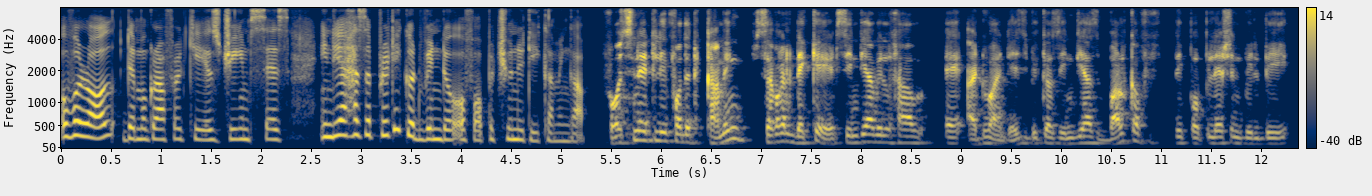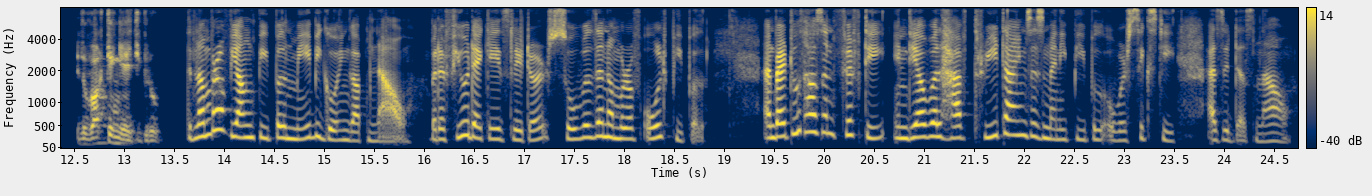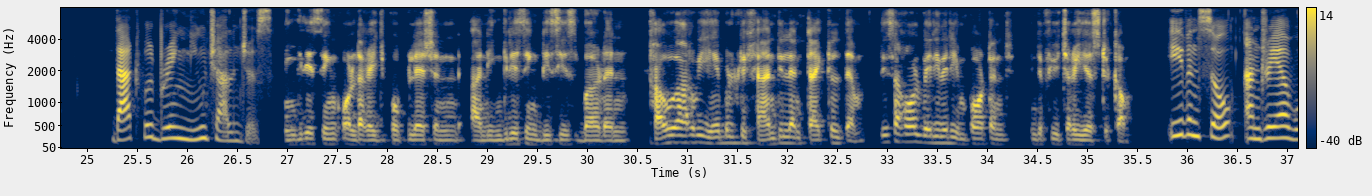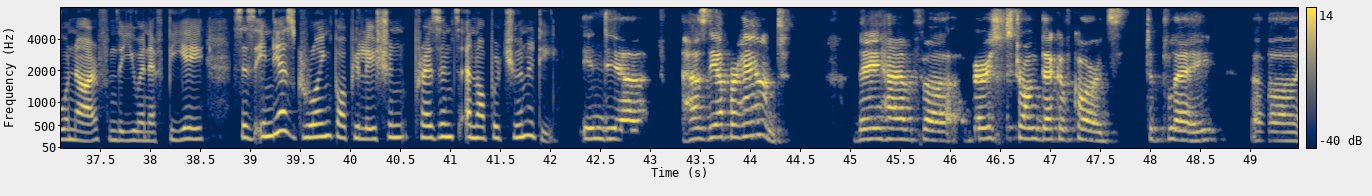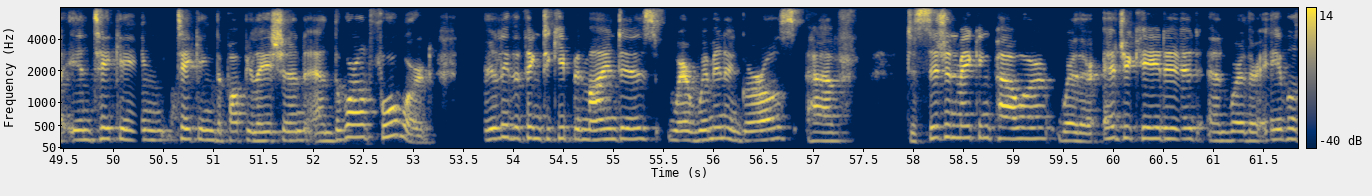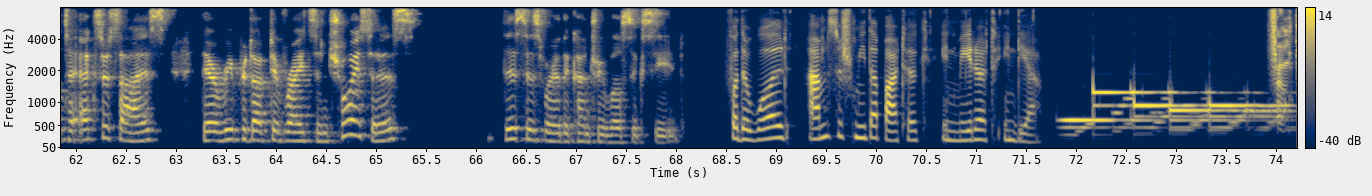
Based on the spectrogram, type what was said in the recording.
Overall, demographer K.S. James says India has a pretty good window of opportunity coming up. Fortunately, for the coming several decades, India will have an advantage because India's bulk of the population will be the working age group. The number of young people may be going up now, but a few decades later, so will the number of old people. And by 2050, India will have three times as many people over 60 as it does now. That will bring new challenges. Increasing older age population and increasing disease burden. How are we able to handle and tackle them? These are all very, very important in the future years to come. Even so, Andrea Wojnar from the UNFPA says India's growing population presents an opportunity. India has the upper hand. They have a very strong deck of cards to play uh, in taking taking the population and the world forward really the thing to keep in mind is where women and girls have decision making power, where they're educated, and where they're able to exercise their reproductive rights and choices, this is where the country will succeed. For the world, I'm Sushmita Pathak in Meerut, India. From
